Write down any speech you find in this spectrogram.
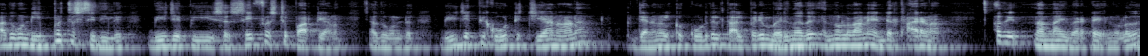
അതുകൊണ്ട് ഇപ്പോഴത്തെ സ്ഥിതിയിൽ B J P is a safest പാർട്ടിയാണ്. അതുകൊണ്ട് ബി ജെ പി വോട്ട് ചെയ്യാനാണ് ജനങ്ങൾക്ക് കൂടുതൽ താല്പര്യം വരുന്നത് എന്നുള്ളതാണ് എന്റെ ധാരണ. അത് നന്നായി വരട്ടെ എന്നുള്ളത്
